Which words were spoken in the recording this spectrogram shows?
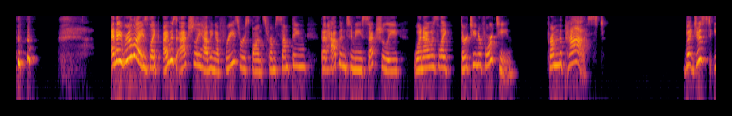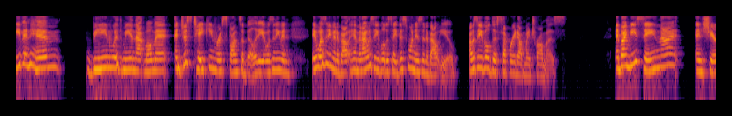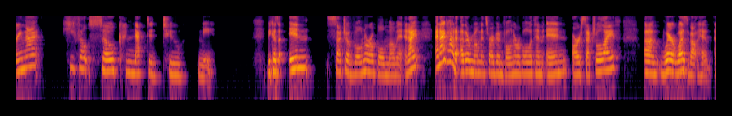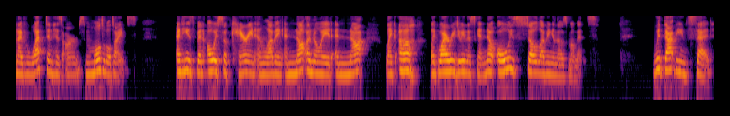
I realized like I was actually having a freeze response from something that happened to me sexually when I was like 13 or 14 from the past but just even him being with me in that moment and just taking responsibility it wasn't even it wasn't even about him and i was able to say this one isn't about you i was able to separate out my traumas and by me saying that and sharing that he felt so connected to me because in such a vulnerable moment and i and i've had other moments where i've been vulnerable with him in our sexual life um, where it was about him. And I've wept in his arms multiple times. And he's been always so caring and loving and not annoyed and not like, oh, like, why are we doing this again? No, always so loving in those moments. With that being said,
